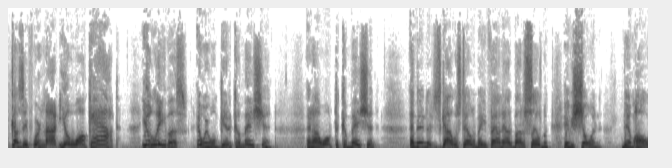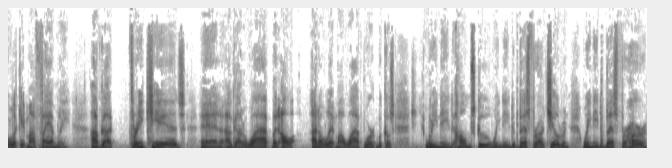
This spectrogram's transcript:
Because if we're not, you'll walk out. You'll leave us, and we won't get a commission. And I want the commission. And then this guy was telling me he found out about a salesman. He was showing them, oh, look at my family. I've got three kids and I've got a wife, but oh, I don't let my wife work because we need homeschool. We need the best for our children. We need the best for her,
